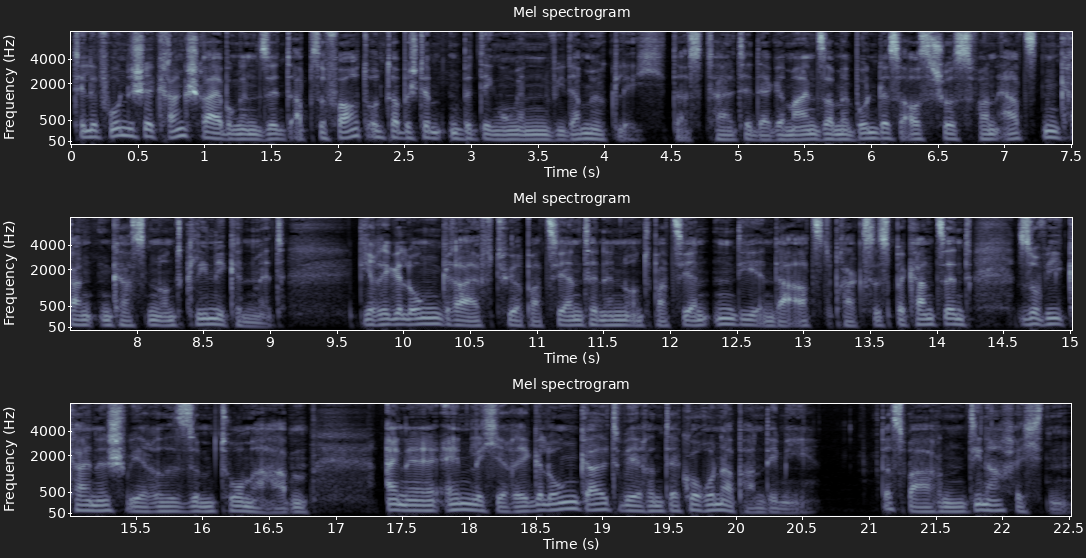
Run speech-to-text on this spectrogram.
Telefonische Krankschreibungen sind ab sofort unter bestimmten Bedingungen wieder möglich. Das teilte der gemeinsame Bundesausschuss von Ärzten, Krankenkassen und Kliniken mit. Die Regelung greift für Patientinnen und Patienten, die in der Arztpraxis bekannt sind, sowie keine schwere Symptome haben. Eine ähnliche Regelung galt während der Corona-Pandemie. Das waren die Nachrichten.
